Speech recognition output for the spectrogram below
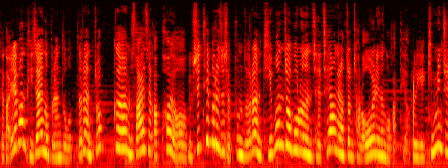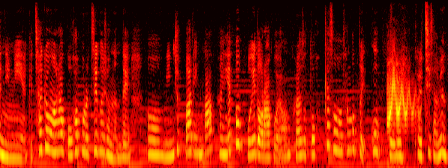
제가 일반 디자이너 브랜드 옷들은 조금 사이즈가 커요. 이 시티브리즈 제품들은 기본적으로는 제 체형이랑 좀 잘 어울리는 것 같아요. 그리고 이게 김민주님이 이렇게 착용을 하고 화보를 찍으셨는데 어, 민주빨인가? 예뻐 보이더라고요. 그래서 또 혹해서 산 것도 있고 얘를 걸치자면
